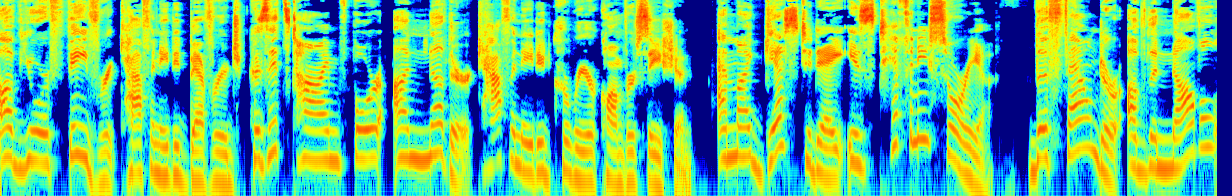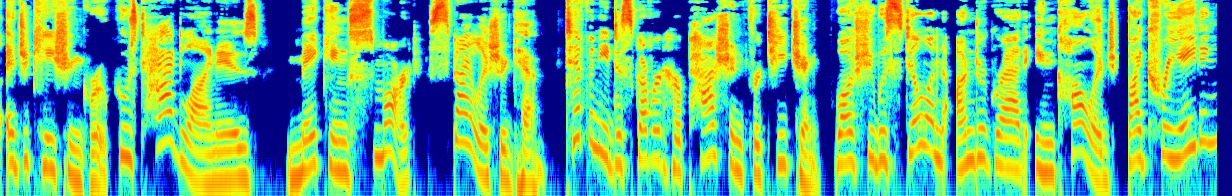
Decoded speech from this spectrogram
of your favorite caffeinated beverage because it's time for another caffeinated career conversation. And my guest today is Tiffany Sorya, the founder of the Novel Education Group, whose tagline is making smart stylish again. Tiffany discovered her passion for teaching while she was still an undergrad in college by creating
